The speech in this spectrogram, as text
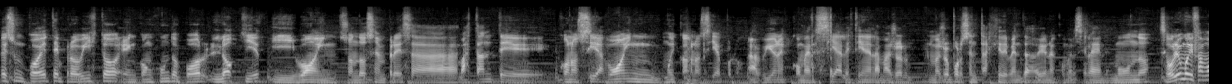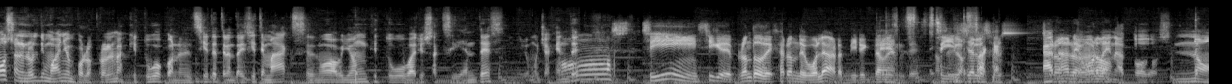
es un cohete provisto en conjunto por Lockheed y Boeing. Son dos empresas bastante conocidas. Boeing, muy conocida por los aviones comerciales, tiene la mayor, el mayor porcentaje de venta de aviones comerciales en el mundo. Se volvió muy famoso en el último año por los problemas que tuvo con el 737 MAX, el nuevo avión que tuvo varios accidentes, murió mucha gente. Oh, sí, sí que de pronto dejaron de volar directamente. Sí, No sé sí, si lo ya sacan. solucionaron Sacaron de o no. orden a todos. No,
